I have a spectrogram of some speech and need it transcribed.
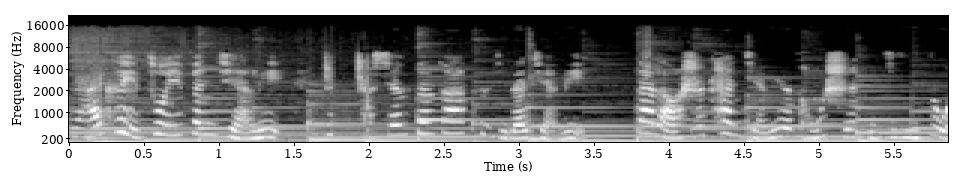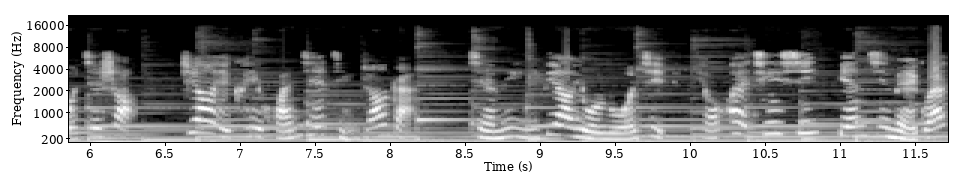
你还可以做一份简历，至少先分发自己的简历。在老师看简历的同时，你进行自我介绍，这样也可以缓解紧张感。简历一定要有逻辑，条块清晰，编辑美观，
